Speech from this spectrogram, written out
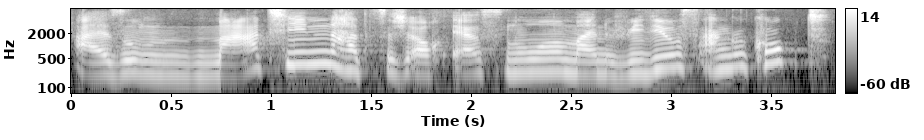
Also Martin hat sich auch erst nur meine Videos angeguckt.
